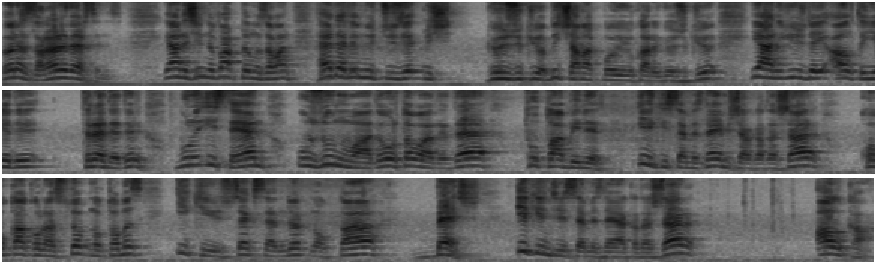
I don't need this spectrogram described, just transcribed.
Böyle zarar edersiniz. Yani şimdi baktığımız zaman hedefim 370 gözüküyor. Bir çanak boyu yukarı gözüküyor. Yani %6-7 tradedir. Bunu isteyen uzun vade, orta vadede tutabilir. İlk hissemiz neymiş arkadaşlar? Coca-Cola stop noktamız 284.5. İkinci hissemiz ne arkadaşlar? Alka.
